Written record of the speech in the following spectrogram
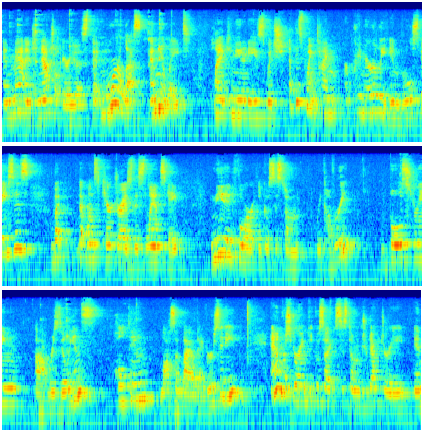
and manage natural areas that more or less emulate plant communities, which at this point in time are primarily in rural spaces, but that once characterized this landscape needed for ecosystem recovery, bolstering uh, resilience, halting loss of biodiversity, and restoring ecosystem trajectory in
